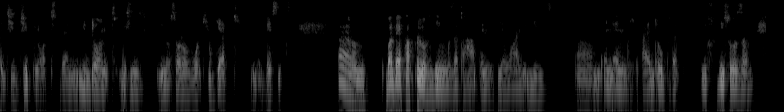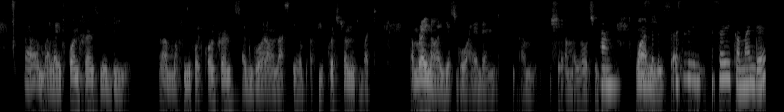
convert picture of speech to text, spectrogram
a ggplot, then you don't, this is, you know, sort of what you get in the basics. Um, but there are a couple of things that are happening here. One is, and, and I'd hope that if this was a, a live conference, maybe um, a physical conference, I'd go around asking a, few questions, but um, right now I'll just go ahead and um, share my thoughts with you. Um, One so, is- Sorry, sorry, Kamande,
